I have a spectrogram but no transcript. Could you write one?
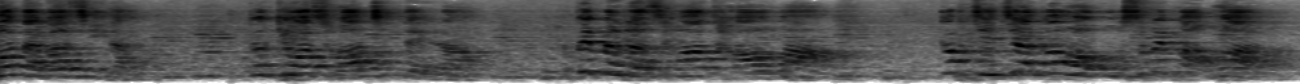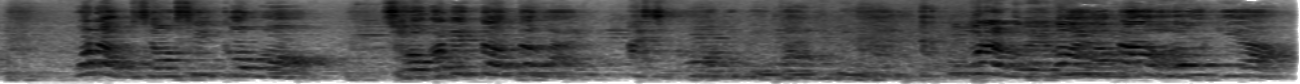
我代无钱啦，佮叫我带即个啦，变变着插头嘛。咁真正讲吼，有啥物办法？我若有相信讲吼，带甲你倒转来，还是讲你袂歹，你袂歹。我若袂歹好去啊，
